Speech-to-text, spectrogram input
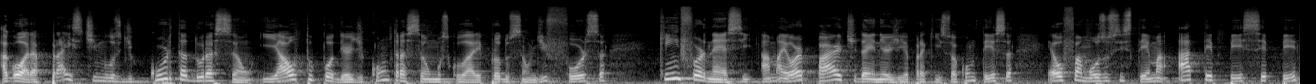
Agora, para estímulos de curta duração e alto poder de contração muscular e produção de força, quem fornece a maior parte da energia para que isso aconteça é o famoso sistema ATP-CP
